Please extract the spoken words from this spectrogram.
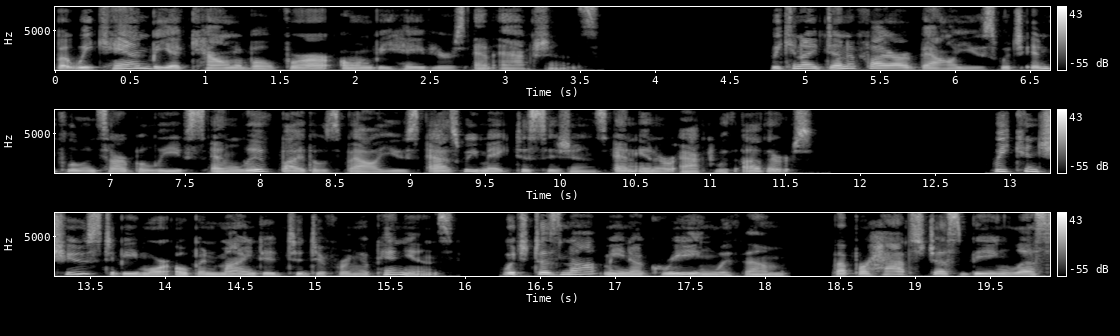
But we can be accountable for our own behaviors and actions. We can identify our values which influence our beliefs and live by those values as we make decisions and interact with others. We can choose to be more open minded to differing opinions, which does not mean agreeing with them, but perhaps just being less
